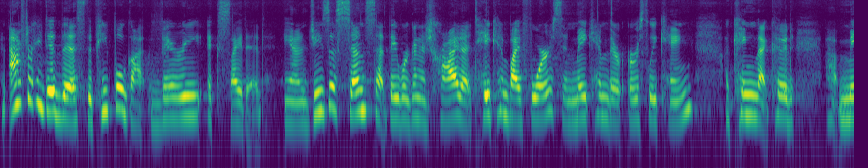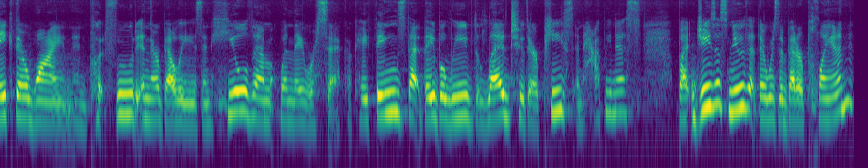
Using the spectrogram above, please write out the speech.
And after he did this, the people got very excited. And Jesus sensed that they were going to try to take him by force and make him their earthly king, a king that could uh, make their wine and put food in their bellies and heal them when they were sick. Okay, things that they believed led to their peace and happiness. But Jesus knew that there was a better plan,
